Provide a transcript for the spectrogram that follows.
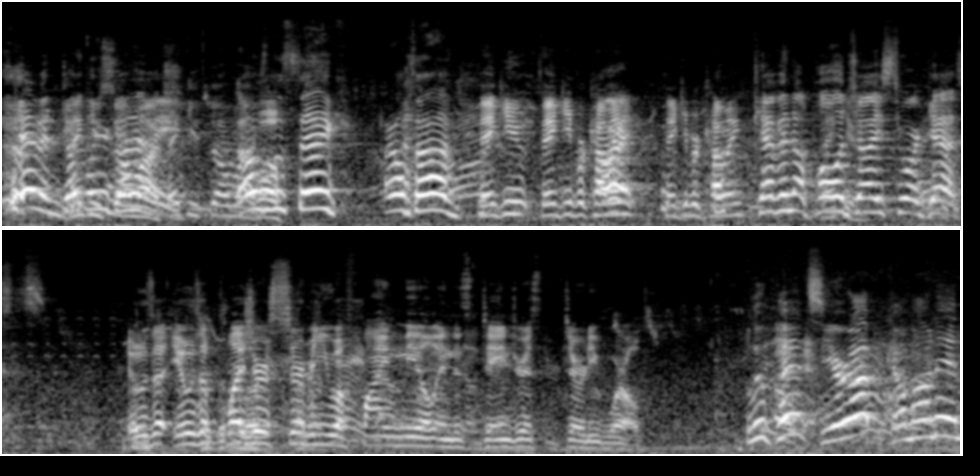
Kevin, don't Thank put you your so gun much. at me. Thank you so much. That was a mistake. Oil tab. Thank you. Thank you for coming. All right. Thank you for coming. Kevin, apologize to our guests. It was a it was a pleasure serving you a fine meal in this dangerous, dirty world. Blue Pits, you're up. Come on in.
